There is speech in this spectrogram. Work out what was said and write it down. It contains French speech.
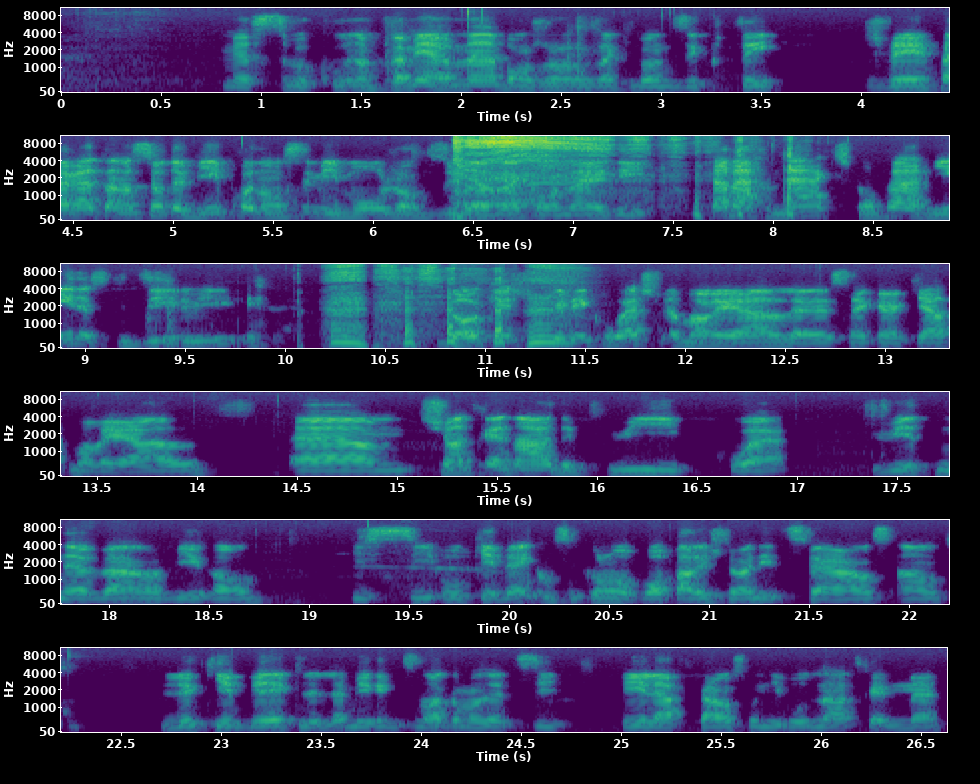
Merci beaucoup. Donc, premièrement, bonjour aux gens qui vont nous écouter. Je vais faire attention de bien prononcer mes mots aujourd'hui avant qu'on ait des tabarnak. Je comprends rien de ce qu'il dit, lui. Donc, je suis québécois, je suis à Montréal, 514 euh, Montréal. Euh, je suis entraîneur depuis quoi? 8-9 ans environ ici au Québec. Donc, c'est cool, on va pouvoir parler justement des différences entre le Québec, l'Amérique du Nord, comme on a dit, et la France au niveau de l'entraînement.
